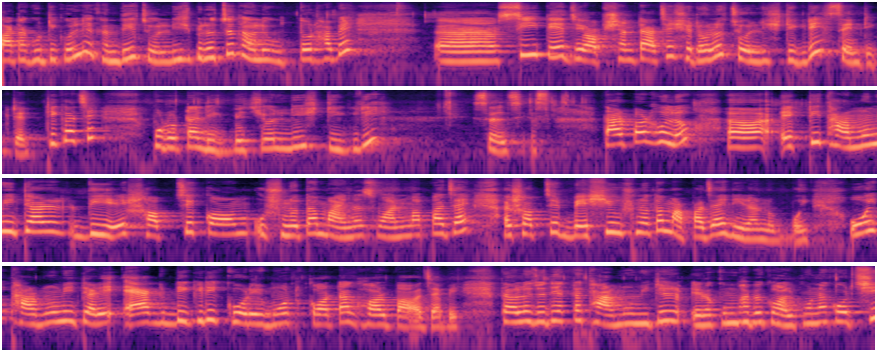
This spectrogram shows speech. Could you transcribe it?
কাটাকুটি করলে এখান দিয়ে চল্লিশ বেরোচ্ছে, তাহলে উত্তর হবে সিতে যে অপশানটা আছে সেটা হলো চল্লিশ ডিগ্রি সেন্টিগ্রেড ঠিক আছে? পুরোটা লিখবে চল্লিশ ডিগ্রি সেলসিয়াস তারপর হলো একটি থার্মোমিটার দিয়ে সবচেয়ে কম উষ্ণতা মাইনাস ওয়ান মাপা যায় আর সবচেয়ে বেশি উষ্ণতা মাপা যায় নিরানব্বই। ওই থার্মোমিটারে এক ডিগ্রি করে মোট কটা ঘর পাওয়া যাবে? তাহলে যদি একটা থার্মোমিটার এরকমভাবে কল্পনা করছি,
